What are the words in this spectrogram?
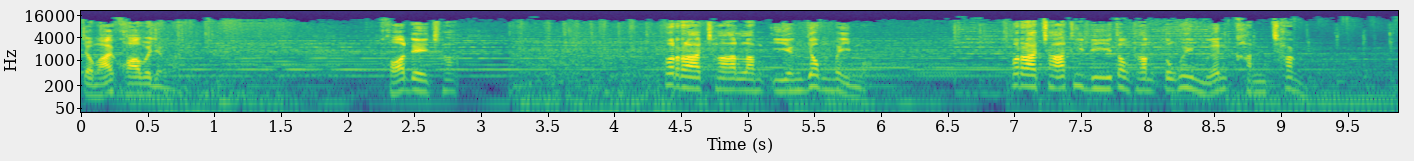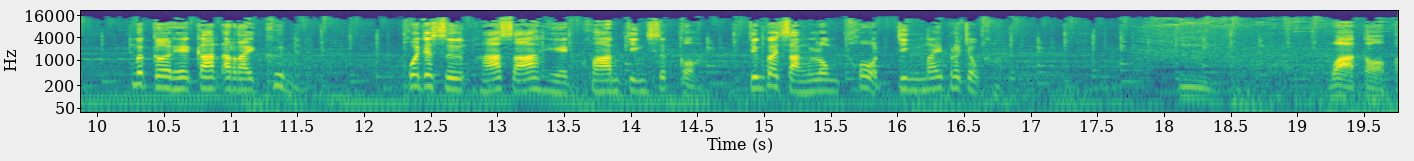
จะหมายความว่ายังไงขอเดชะ พระราชาลำเอียงย่อมไม่เหมาะ พระราชาที่ดีต้องทำตัวให้เหมือนคันช่าง เมื่อเกิดเหตุการณ์อะไรขึ้น ควรจะสืบหาสาเหตุความจริงซะก่อน จึงค่อยสั่งลงโทษจริงไหมพระเจ้าค่ะว่าต่อไป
